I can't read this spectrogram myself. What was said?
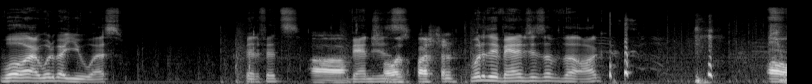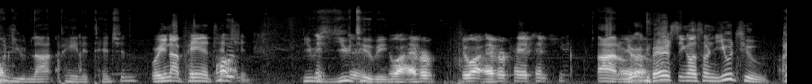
Well, all right. What about you, Wes? Benefits, Uh, advantages. what was the question? What are the advantages of the AUG? Oh, Are you not paying attention? Were you not paying attention? He was dude, YouTubing. Do I ever? Do I ever pay attention? I don't You're know. Yeah. embarrassing us on YouTube. I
